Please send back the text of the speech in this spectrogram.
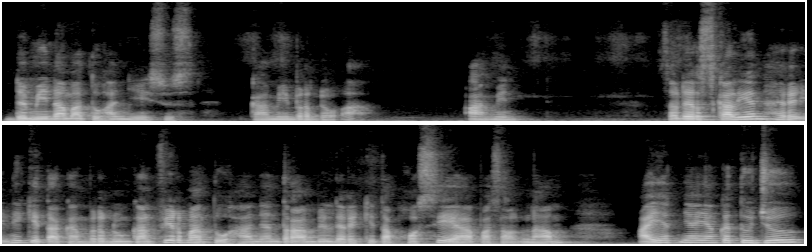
Demi nama Tuhan Yesus, kami berdoa. Amin. Saudara sekalian, hari ini kita akan merenungkan firman Tuhan yang terambil dari kitab Hosea pasal 6, ayatnya yang ke-7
